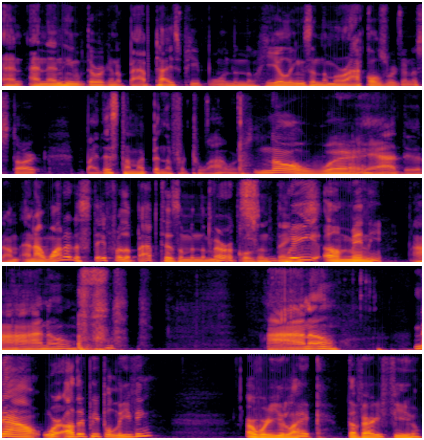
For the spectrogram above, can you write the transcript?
and and then he they were gonna baptize people and then the healings and the miracles were gonna start. By this time I've been there for two hours. No way. Yeah, dude. I'm and I wanted to stay for the baptism and the miracles and things. Wait a minute. I know. I know. Now, were other people leaving? Or were you like the very few?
